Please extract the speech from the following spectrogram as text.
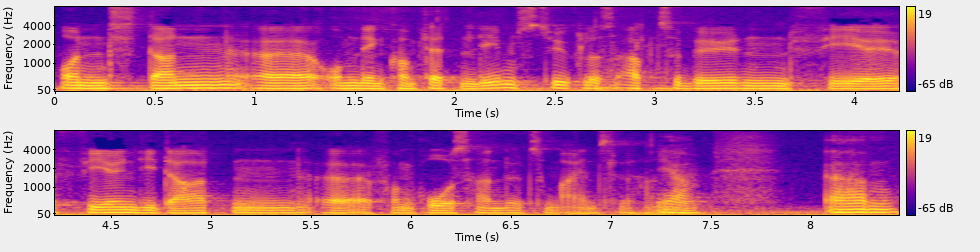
Und dann, äh, um den kompletten Lebenszyklus abzubilden, fehl, fehlen die Daten äh, vom Großhandel zum Einzelhandel. Ja. Ähm,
